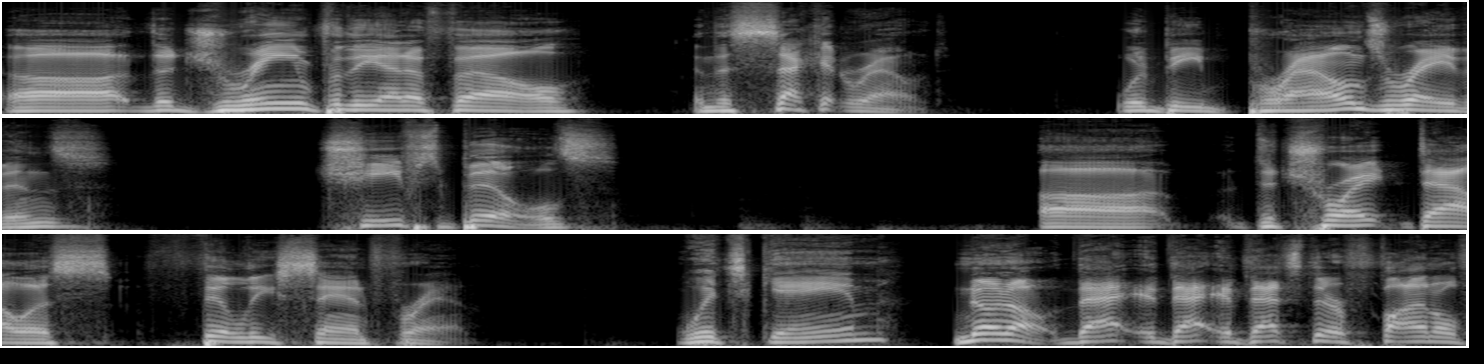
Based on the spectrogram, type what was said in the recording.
Uh, the dream for the NFL in the second round would be Browns, Ravens, Chiefs, Bills, uh, Detroit, Dallas, Philly, San Fran. Which game? No, no, that that if that's their final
